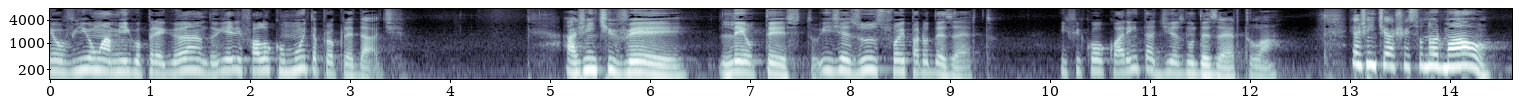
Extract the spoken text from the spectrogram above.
Eu vi um amigo pregando e ele falou com muita propriedade a gente vê, lê o texto, e Jesus foi para o deserto. E ficou 40 dias no deserto lá. E a gente acha isso normal.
